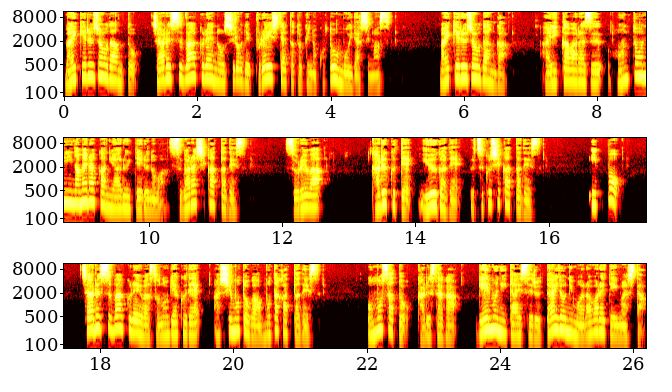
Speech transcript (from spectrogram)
マイケル・ジョーダンとチャールス・バークレーの後ろでプレイしてた時のことを思い出します。マイケル・ジョーダンが相変わらず本当に滑らかに歩いているのは素晴らしかったです。それは軽くて優雅で美しかったです。一方、チャールス・バークレーはその逆で足元が重たかったです。重さと軽さがゲームに対する態度にも表れていました。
